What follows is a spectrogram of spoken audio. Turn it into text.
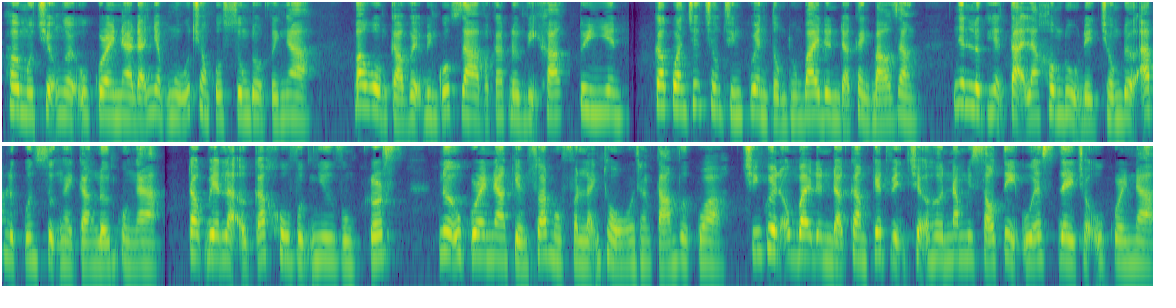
Hơn một triệu người Ukraine đã nhập ngũ trong cuộc xung đột với Nga, bao gồm cả vệ binh quốc gia và các đơn vị khác. Tuy nhiên, các quan chức trong chính quyền Tổng thống Biden đã cảnh báo rằng nhân lực hiện tại là không đủ để chống đỡ áp lực quân sự ngày càng lớn của Nga, đặc biệt là ở các khu vực như vùng Kursk, nơi Ukraine kiểm soát một phần lãnh thổ hồi tháng 8 vừa qua. Chính quyền ông Biden đã cam kết viện trợ hơn 56 tỷ USD cho Ukraine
